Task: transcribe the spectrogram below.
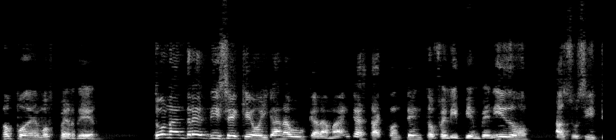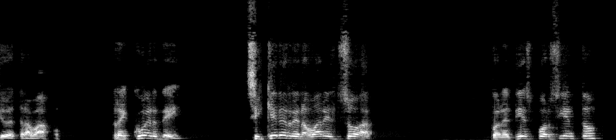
No podemos perder. Don Andrés dice que hoy gana Bucaramanga, está contento, feliz, bienvenido a su sitio de trabajo. Recuerde, si quiere renovar el SOAP con el 10%,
